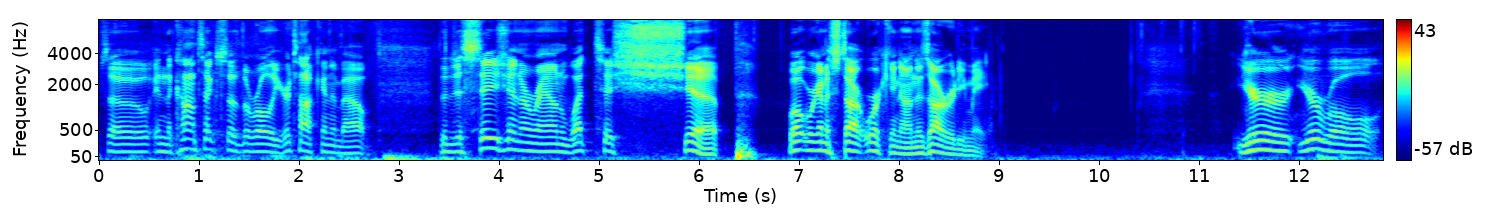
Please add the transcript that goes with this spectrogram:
so in the context of the role you're talking about, the decision around what to ship, what we're going to start working on, is already made. Your your role,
